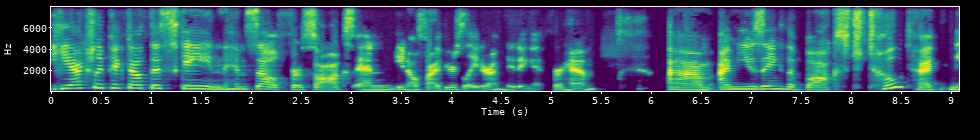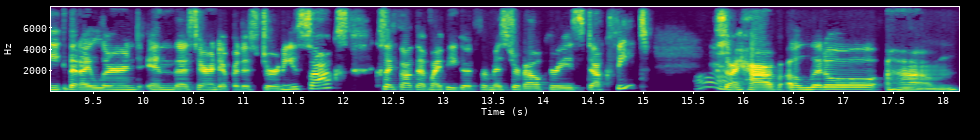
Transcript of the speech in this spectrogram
he actually picked out this skein himself for socks, and you know, five years later, I'm knitting it for him. Um, I'm using the boxed toe technique that I learned in the Serendipitous Journeys socks because I thought that might be good for Mr. Valkyrie's duck feet. Oh. So I have a little um,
